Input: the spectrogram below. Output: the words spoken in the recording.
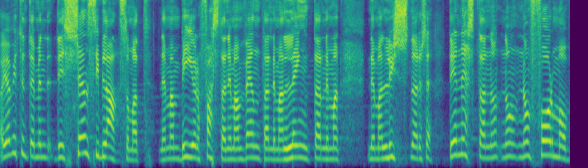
Ja, jag vet inte, men det känns ibland som att när man ber och fastar, när man väntar, när man längtar, när man, när man lyssnar. Så, det är nästan någon, någon, någon form av,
